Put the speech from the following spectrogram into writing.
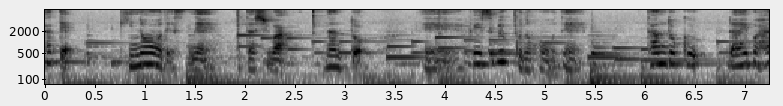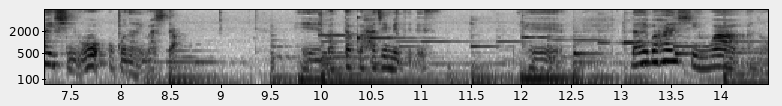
さて昨日ですね私はなんと、えー、Facebook の方で単独ライブ配信を行いました、えー、全く初めてです、えー、ライブ配信はあの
